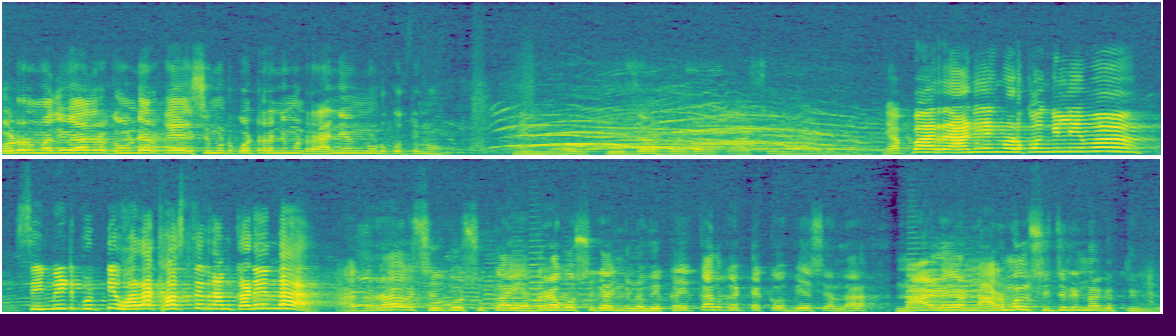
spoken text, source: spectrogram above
ಬಡ್ರ ಮದುವೆ ಆದ್ರೆ ಗೌಂಡ್ಯರ ಕೈ ಸಿಮೆಂಟ್ ಕೊಟ್ರೆ ನಿಮ್ಮನ್ನ ರಾಣಿ ಹಂಗೆ ನೋಡ್ಕೋತೀವಿ ನಾವು? ನಿಮ್ಮ ಅವ್ರು ಪಿಜ್ಜಾ ಬರ್ಗರ್ ಕಾಸು ಮಾಡಿ. ಯಪ್ಪ ರಾಣಿ ಹೆಂಗ್ ನೋಡ್ಕೊಂಗಿಲ್ಲ ನೀವು? ಸಿಮೆಂಟ್ ಬುಟ್ಟಿ ಹೊರಕ್ ಹಾಸ್ತಿರ್ ನಮ್ಮ ಕಡೆಯಿಂದ. ಅದ್ರಾಗ ಸಿಗೋ ಸುಖ ಎದ್ರಾಗೂ ಸಿಗಂಗಿಲ್ಲ. ಈ ಕೈಕಾಲು ಗಟ್ಟಕ್ಕ ಬೇಸಲ್ಲ ನಾಳೆ ನಾರ್ಮಲ್ ಸಿಜರಿನ್ ಆಗತ್ತೆ ನಿಮ್ದು.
